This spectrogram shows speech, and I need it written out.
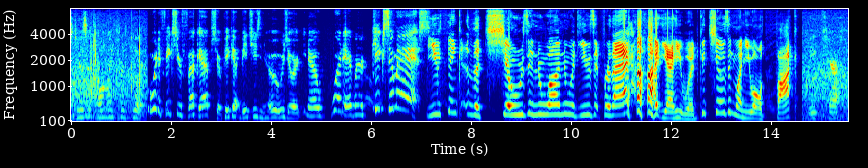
Just use it only for good. Or to fix your fuck ups, or pick up bitches and hoes, or, you know, whatever. Kick some ass! You think the chosen one would use it for that? yeah, he would. Good chosen one, you old fuck. Be careful.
